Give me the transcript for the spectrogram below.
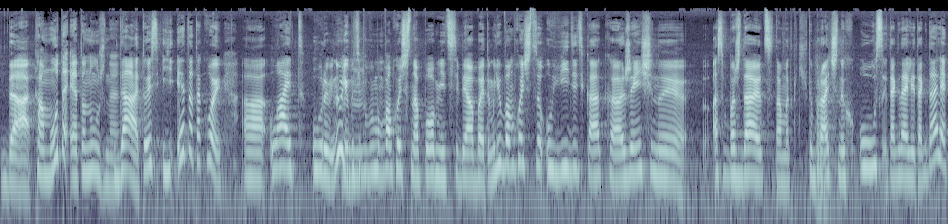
Да. Кому-то это нужно. Да, то есть и это такой лайт uh, уровень, ну, либо типа вам хочется напомнить себе об этом, либо вам хочется увидеть, как uh, женщины освобождаются там от каких-то брачных уз и так далее, и так далее.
